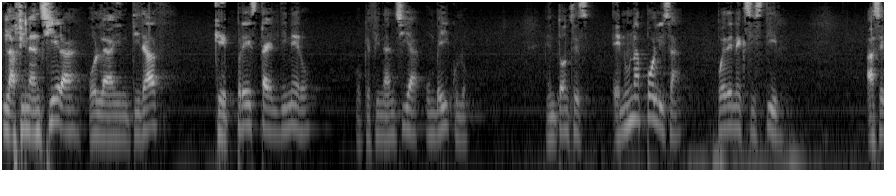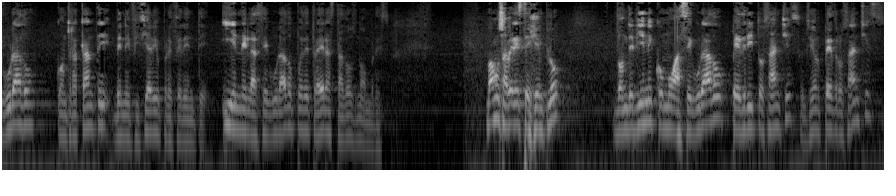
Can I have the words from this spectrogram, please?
la financiera o la entidad que presta el dinero o que financia un vehículo. Entonces, en una póliza pueden existir asegurado, contratante, beneficiario preferente y en el asegurado puede traer hasta dos nombres. Vamos a ver este ejemplo donde viene como asegurado Pedrito Sánchez, el señor Pedro Sánchez,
